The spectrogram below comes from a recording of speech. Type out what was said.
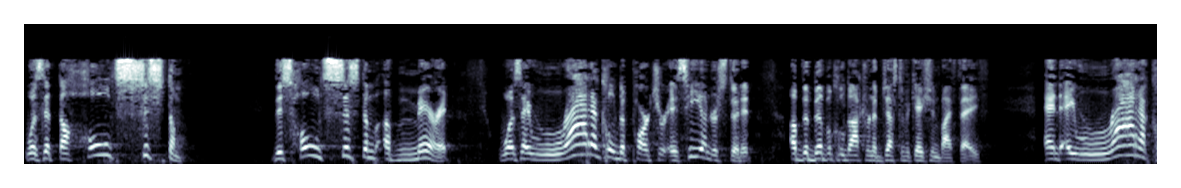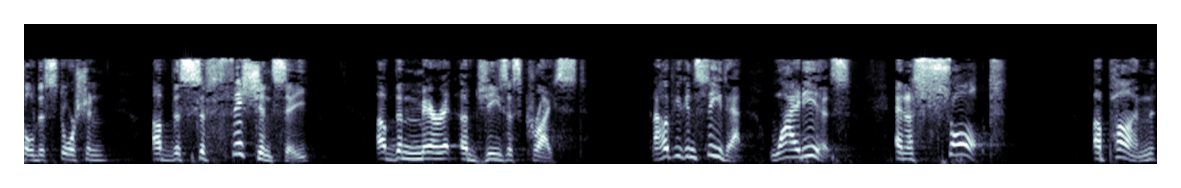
was that the whole system, this whole system of merit was a radical departure, as he understood it, of the biblical doctrine of justification by faith, and a radical distortion of the sufficiency of the merit of Jesus Christ. And I hope you can see that why it is an assault upon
